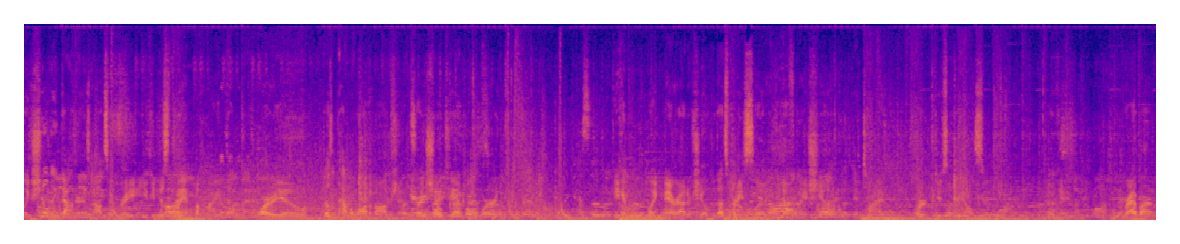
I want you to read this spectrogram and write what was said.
like shielding down air is not so great. You can just land behind them, and Wario doesn't have a lot of options. Like shield grab won't work. You can like nair out of shield, but that's pretty slow. You can definitely shield in time or do something else. Okay. Grab armor.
